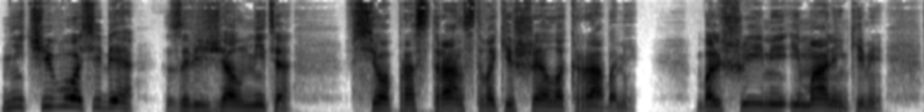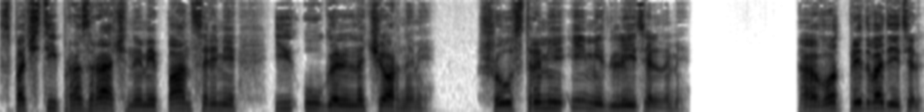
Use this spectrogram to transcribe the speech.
«Ничего себе!» — завизжал Митя. Все пространство кишело крабами. Большими и маленькими, с почти прозрачными панцирями и угольно-черными, шустрыми и медлительными. А вот предводитель.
